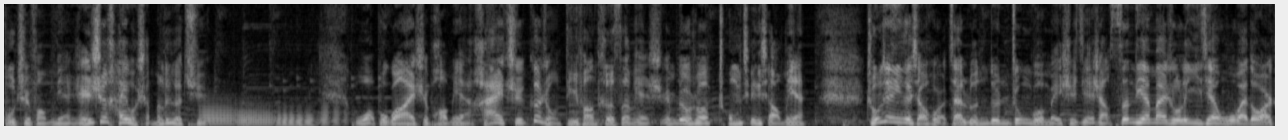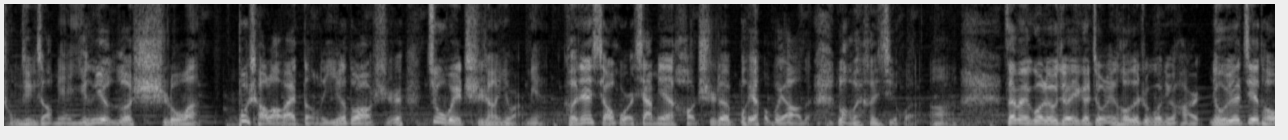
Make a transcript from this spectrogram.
不吃方便面，人生还有什么乐趣？我不光爱吃泡面，还爱吃各种地方特色面食。你比如说重庆小面，重庆一个小伙在伦敦中国美食节上三天卖出了一千五百多碗重庆小面，营业额十多万。不少老外等了一个多小时，就为吃上一碗面，可见小伙下面好吃的不要不要的，老外很喜欢啊。在美国留学一个九零后的中国女孩，纽约街头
